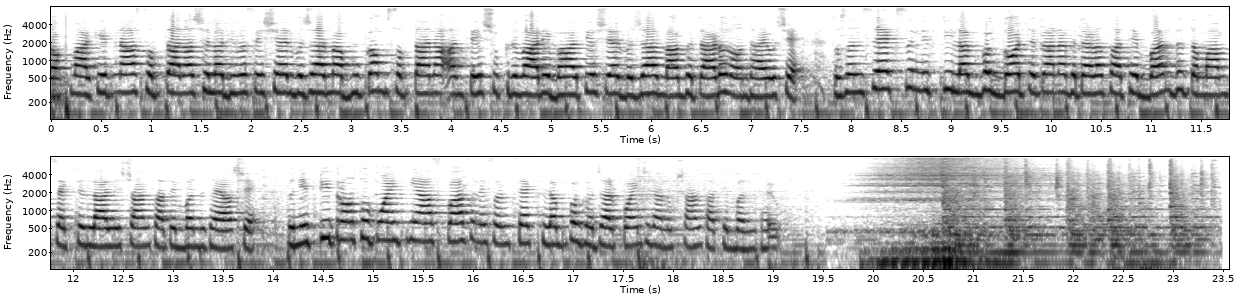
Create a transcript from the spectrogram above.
Stock માર્કેટના સપ્તાહના છેલ્લા દિવસે શેર બજારમાં ભૂકંપ. સપ્તાહના અંતે શુક્રવારે ભારતીય શેર બજારમાં ઘટાડો નોંધાયો છે. તો સેન્સેક્સ નિફ્ટી લગભગ દોઢ ટકાના ઘટાડા સાથે બંધ. તમામ સેક્ટર લાલ નિશાન સાથે બંધ થયા છે. તો નિફ્ટી ત્રણસો પોઈન્ટની આસપાસ અને સેન્સેક્સ લગભગ હજાર પોઈન્ટના નુકસાન સાથે બંધ થયું.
